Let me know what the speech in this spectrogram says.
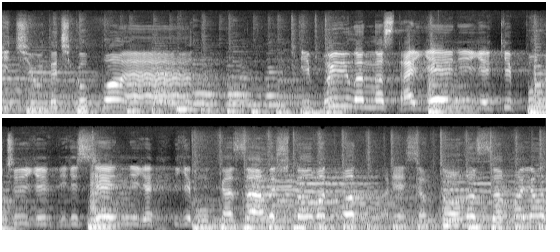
и чуточку поэт. Было настроение кипучее, весеннее. Ему казалось, что вот-вот во весь он голос запоет.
